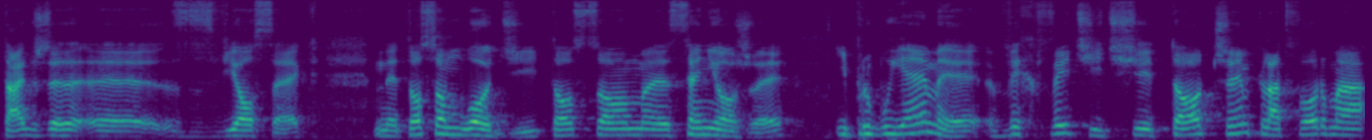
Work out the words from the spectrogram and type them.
także e, z wiosek. To są młodzi, to są seniorzy i próbujemy wychwycić to, czym platforma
